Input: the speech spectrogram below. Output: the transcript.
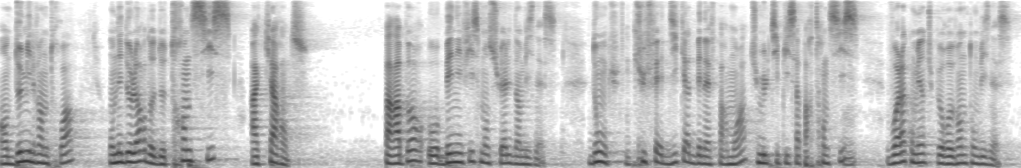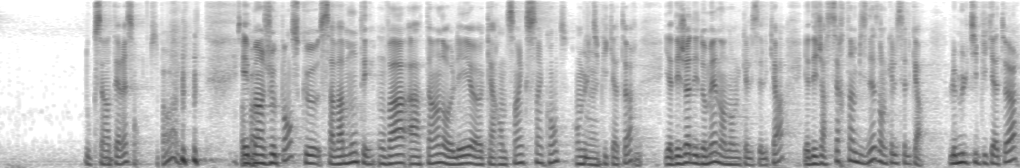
en 2023, on est de l'ordre de 36 à 40 par rapport au bénéfice mensuel d'un business. Donc, tu fais 10 cas de bénéfices par mois, tu multiplies ça par 36, voilà combien tu peux revendre ton business. Donc, c'est intéressant. C'est pas mal. Et Sympa. ben, je pense que ça va monter. On va atteindre les euh, 45, 50 en multiplicateur. Ouais. Il y a déjà des domaines hein, dans lesquels c'est le cas. Il y a déjà certains business dans lesquels c'est le cas. Le multiplicateur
